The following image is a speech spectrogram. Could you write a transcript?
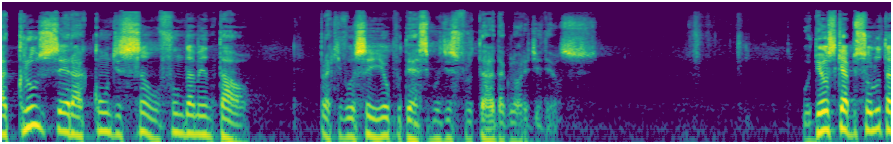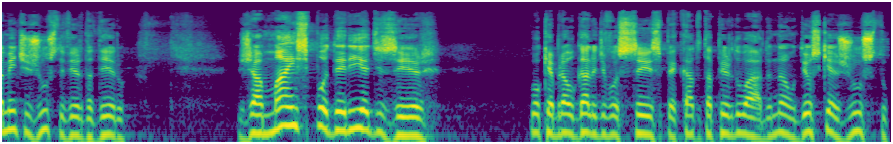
A cruz era a condição fundamental para que você e eu pudéssemos desfrutar da glória de Deus. O Deus que é absolutamente justo e verdadeiro, jamais poderia dizer: Vou quebrar o galho de vocês, pecado está perdoado. Não, Deus que é justo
